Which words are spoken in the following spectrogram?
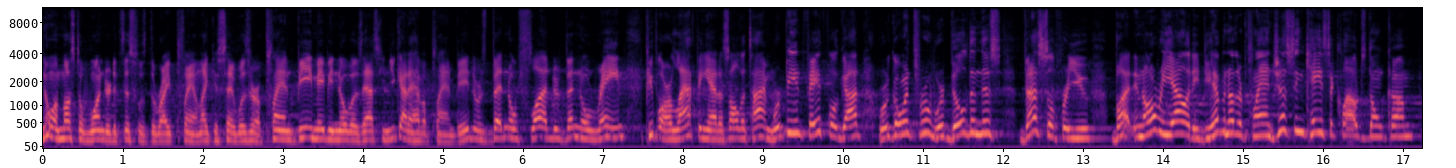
Noah must have wondered if this was the right plan. Like you said, was there a plan B? Maybe Noah was asking, You got to have a plan B. There's been no flood, there's been no rain. People are laughing at us all the time. We're being faithful, God. We're going through, we're building this vessel for you. But in all reality, do you have another plan just in case the clouds don't come?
